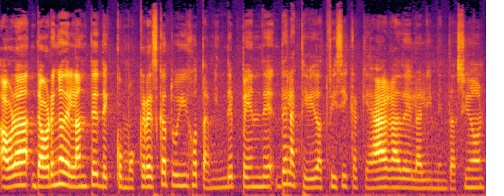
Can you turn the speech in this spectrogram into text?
ahora de ahora en adelante de cómo crezca tu hijo también depende de la actividad física que haga, de la alimentación.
